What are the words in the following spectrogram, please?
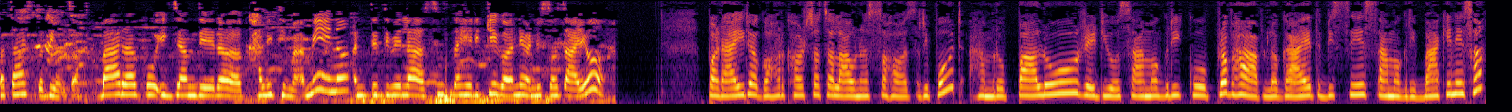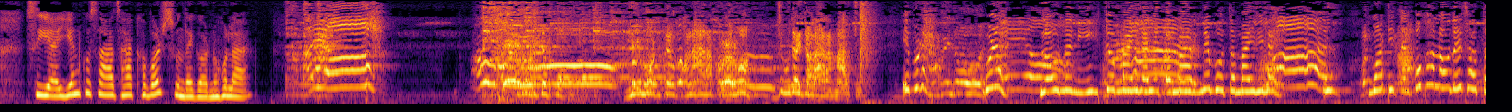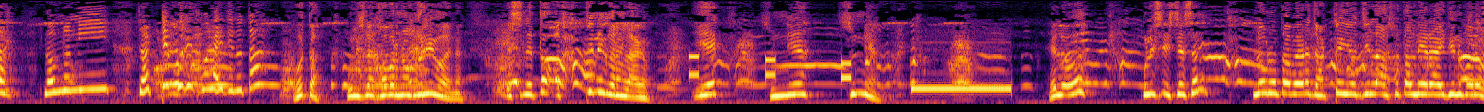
पचास जति हुन्छ। बाह्रको इक्जाम दिएर खाली थियौँ हामी होइन? अनि त्यति बेला सोच्दाखेरि के गर्ने भन्ने सोच आयो। पढ़ाई र घर खर्च चलाउन सहज रिपोर्ट। हाम्रो पालो रेडियो सामग्रीको प्रभाव लगायत विशेष सामग्री बाँकी नै छ। सीआईएनको साझा खबर सुन्दै गर्नुहोला। रिमोट तेल खनाएर तर म जिउँदै जलाएर मार्छु। ए बुढा बुढा लाउन नि त्यो माइलाले त मार्ने भयो त माइलीलाई। मटी तेल पो खनाउँदैछ त। लाउन नि झट्टै पुलिस बोलाइदिनु त। हो त पुलिसलाई खबर नगरी भएन। यसले त अति नै गर्न लाग्यो। एक शून्य शून्य। Hello police station? लौ न तपाईँहरू झट्टै यो जिल्ला अस्पताल लिएर आइदिनु पर्यो।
